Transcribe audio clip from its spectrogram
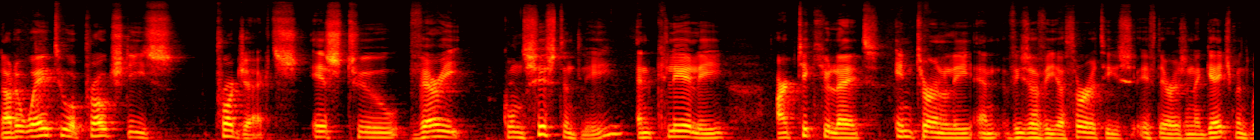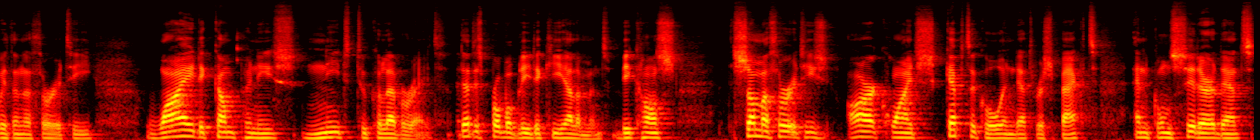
Now, the way to approach these projects is to very consistently and clearly articulate internally and vis-a-vis authorities if there is an engagement with an authority why the companies need to collaborate. That is probably the key element because some authorities are quite skeptical in that respect and consider that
